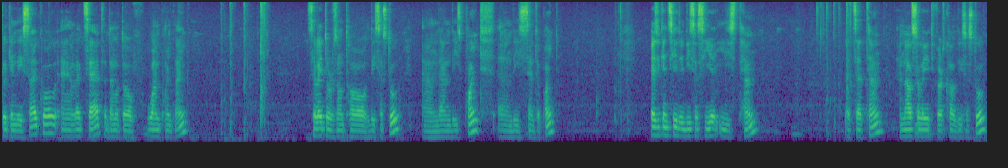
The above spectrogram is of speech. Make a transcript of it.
click in the cycle and let's set a diameter of 1.9 select horizontal distance tool and then this point and this center point. As you can see the distance here is 10 let's set 10 and now select vertical distance tool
